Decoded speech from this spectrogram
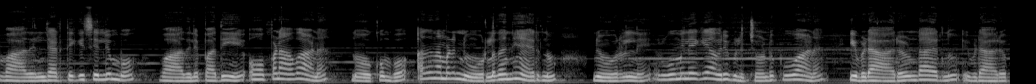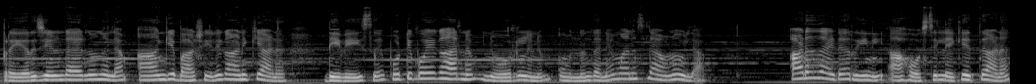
വാതിലിന്റെ അടുത്തേക്ക് ചെല്ലുമ്പോൾ വാതിൽ പതിയെ ഓപ്പൺ ആവുകയാണ് നോക്കുമ്പോൾ അത് നമ്മുടെ നൂറിൽ തന്നെയായിരുന്നു. നൂറിലിനെ റൂമിലേക്ക് അവർ വിളിച്ചുകൊണ്ട് പോവാണ്. ഇവിടെ ആരോ ഉണ്ടായിരുന്നു. ഇവിടെ ആരോ പ്രെയർ ചെയ്യുന്നുണ്ടായിരുന്നു എന്നെല്ലാം ആംഗ്യ ഭാഷയിൽ കാണിക്കുകയാണ് ഡിവൈസ് പൊട്ടിപ്പോയ കാരണം നൂറിലിനും ഒന്നും തന്നെ മനസ്സിലാവണമില്ല. അടുത്തതായിട്ട് റീനി ആ ഹോസ്റ്റലിലേക്ക് എത്തുകയാണ്.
